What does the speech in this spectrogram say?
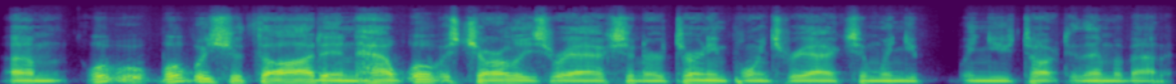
Um, what, what was your thought, and how? What was Charlie's reaction or Turning Point's reaction when you when you talked to them about it?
